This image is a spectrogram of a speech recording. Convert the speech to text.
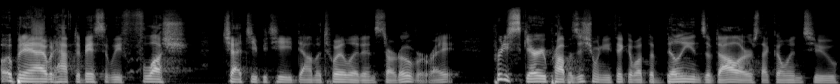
OpenAI would have to basically flush ChatGPT down the toilet and start over, right? Pretty scary proposition when you think about the billions of dollars that go into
